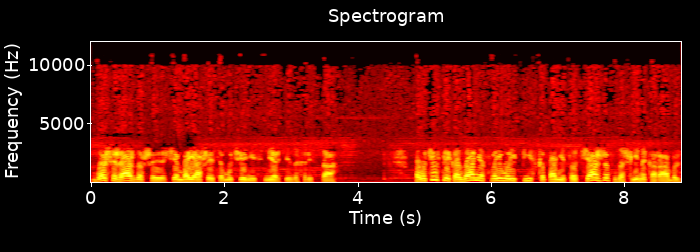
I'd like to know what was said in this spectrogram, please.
больше жаждавшие, чем боявшиеся мучений смерти за Христа. Получив приказание своего епископа, они тотчас же зашли на корабль.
